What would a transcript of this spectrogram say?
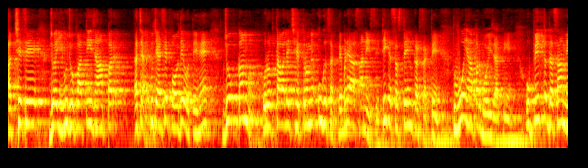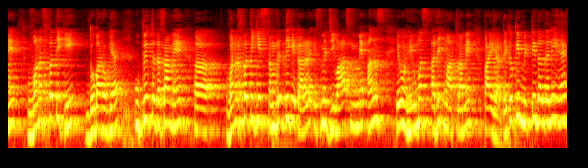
अच्छे से जो है यूज़ हो पाती है जहाँ पर अच्छा कुछ ऐसे पौधे होते हैं जो कम उर्वरकता वाले क्षेत्रों में उग सकते हैं, बड़े आसानी से, ठीक है सस्टेन कर सकते हैं। तो वो यहाँ पर बोई जाती हैं। उपयुक्त दशा में वनस्पति की, दो बार हो गया, उपयुक्त दशा में वनस्पति की समृद्धि के कारण इसमें जीवाश्म में अंश एवं ह्यूमस अधिक मात्रा में पाए जाते हैं। क्योंकि मिट्टी दलदली है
